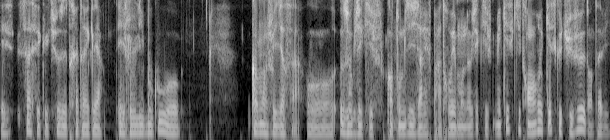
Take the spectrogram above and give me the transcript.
Et ça, c'est quelque chose de très très clair. Et je le lis beaucoup au, comment je vais dire ça, aux objectifs. Quand on me dit j'arrive pas à trouver mon objectif, mais qu'est-ce qui te rend heureux? Qu'est-ce que tu veux dans ta vie?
